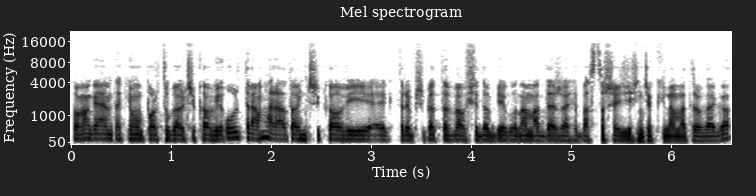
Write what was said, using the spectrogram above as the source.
pomagałem takiemu Portugalczykowi, ultramaratończykowi, e, który przygotowywał się do biegu na Maderze, chyba 160-kilometrowego.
